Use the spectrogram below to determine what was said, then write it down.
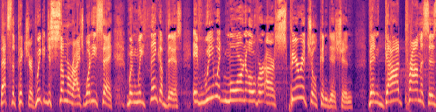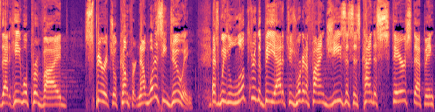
That's the picture. If we could just summarize what he's saying, when we think of this, if we would mourn over our spiritual condition, then God promises that he will provide spiritual comfort. Now, what is he doing? As we look through the Beatitudes, we're going to find Jesus is kind of stair stepping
